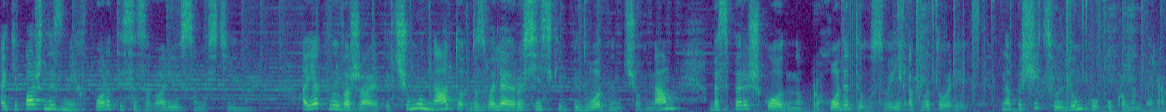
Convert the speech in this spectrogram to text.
Екіпаж не зміг впоратися з аварією самостійно. А як ви вважаєте, чому НАТО дозволяє російським підводним човнам безперешкодно проходити у своїй акваторії? Напишіть свою думку у коментарях.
